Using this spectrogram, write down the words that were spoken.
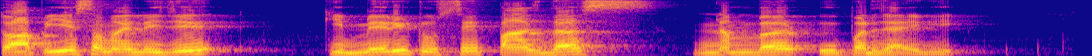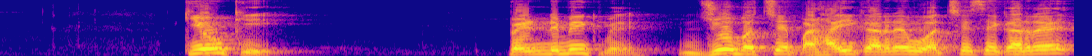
तो आप ये समझ लीजिए कि मेरिट उससे पाँच दस नंबर ऊपर जाएगी। क्योंकि पेंडेमिक में जो बच्चे पढ़ाई कर रहे हैं, वो अच्छे से कर रहे हैं।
